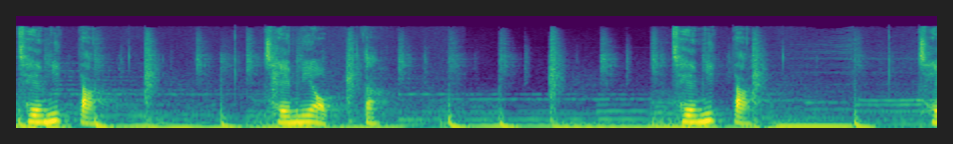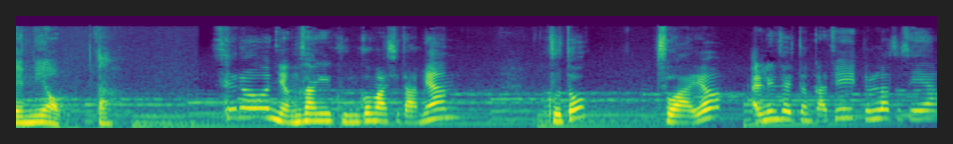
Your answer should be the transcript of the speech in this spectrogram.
재밌다. 재미없다. 재밌다. 재미없다. 새로운 영상이 궁금하시다면 구독, 좋아요, 알림 설정까지 눌러주세요.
